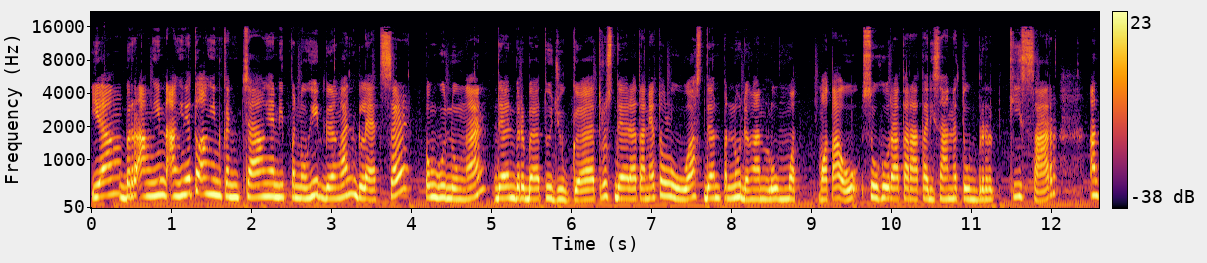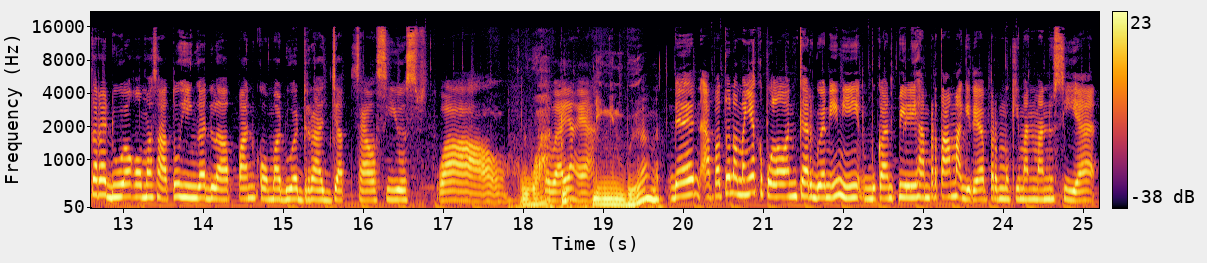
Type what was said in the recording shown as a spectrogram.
Yang berangin, anginnya tuh angin kencang yang dipenuhi dengan gletser, penggunungan, dan berbatu juga. Terus daratannya tuh luas dan penuh dengan lumut. Mau tahu, suhu rata-rata di sana tuh berkisar antara 2,1 hingga 8,2 derajat Celcius. Wow. Wah, Kebayang ya. dingin banget. Dan apa tuh namanya Kepulauan Kerguelen ini bukan pilihan pertama gitu ya permukiman manusia.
